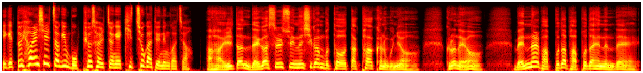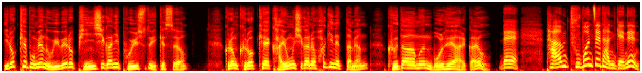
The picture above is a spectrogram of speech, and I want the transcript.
이게 또 현실적인 목표 설정의 기초가 되는 거죠. 아하, 일단 내가 쓸 수 있는 시간부터 딱 파악하는군요. 그러네요. 맨날 바쁘다 바쁘다 했는데 이렇게 보면 의외로 빈 시간이 보일 수도 있겠어요. 그럼 그렇게 가용 시간을 확인했다면 그 다음은 뭘 해야 할까요? 네, 다음 두 번째 단계는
